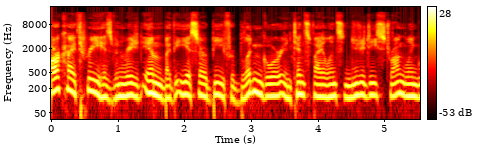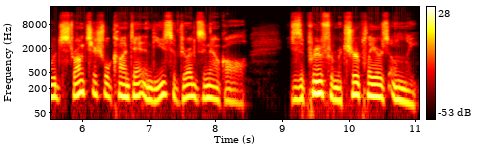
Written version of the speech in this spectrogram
Far Cry 3 has been rated M by the ESRB for blood and gore, intense violence, nudity, strong language, strong sexual content, and the use of drugs and alcohol. It is approved for mature players only.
